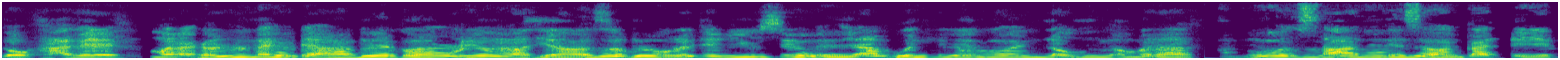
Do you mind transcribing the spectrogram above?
પછી તો કાલે મારા અમારા સાથ ને સહકારથી એક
